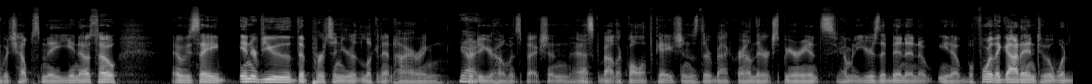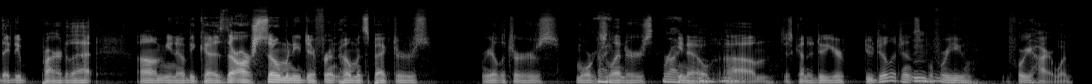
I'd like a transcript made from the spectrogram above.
which helps me. You know, so I would say interview the person you're looking at hiring Right. to do your home inspection. Ask about their qualifications, their background, their experience, how many years they've been in it. You know, before they got into it, what did they do prior to that? Um, you know, because there are so many different home inspectors, realtors, mortgage lenders. Right. You know, um, just kind of do your due diligence before you before you hire one.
